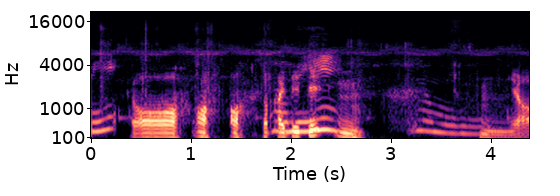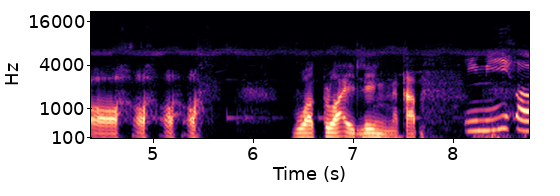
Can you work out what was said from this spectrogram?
มิอ๋ออ๋ออ๋อสไปติติอืมหนูมิมิอืมอ๋ออ๋ออ๋ออ๋อวัวกลัวไอ้ลิงนะครับมิมิเขา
